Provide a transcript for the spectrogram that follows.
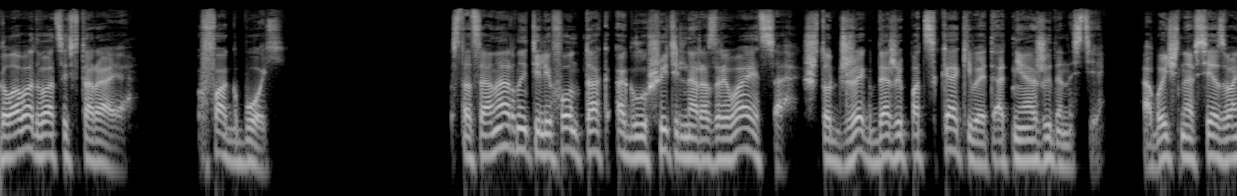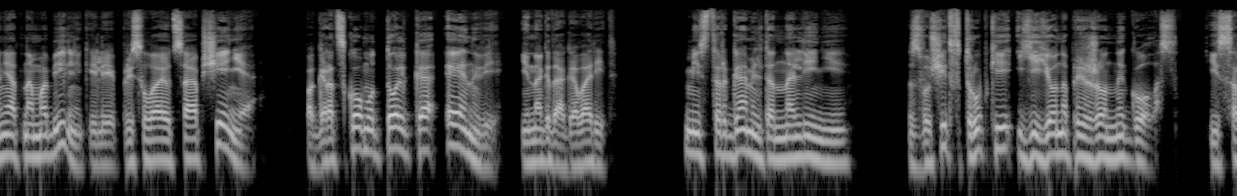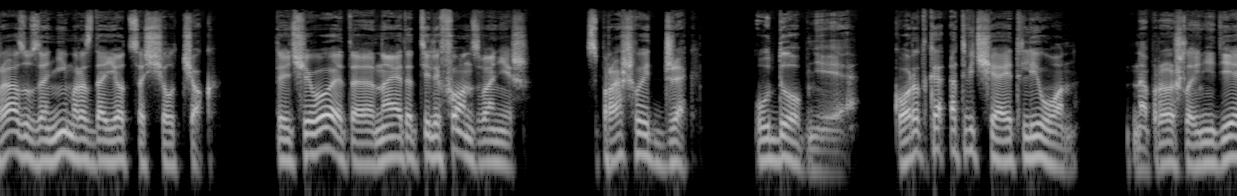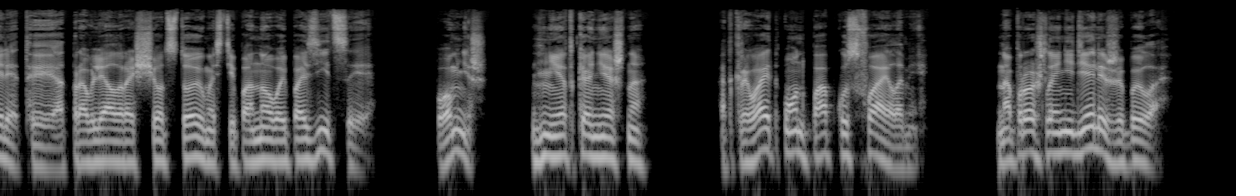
Глава 22. Факбой. Стационарный телефон так оглушительно разрывается, что Джек даже подскакивает от неожиданности. Обычно все звонят на мобильник или присылают сообщения. По городскому только Энви иногда говорит. «Мистер Гамильтон на линии». Звучит в трубке ее напряженный голос, и сразу за ним раздается щелчок. «Ты чего это на этот телефон звонишь?» — спрашивает Джек. «Удобнее», — коротко отвечает Леон. «На прошлой неделе ты отправлял расчет стоимости по новой позиции. Помнишь?» «Нет, конечно». Открывает он папку с файлами. «На прошлой неделе же было?»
